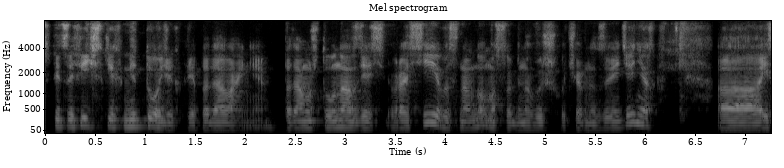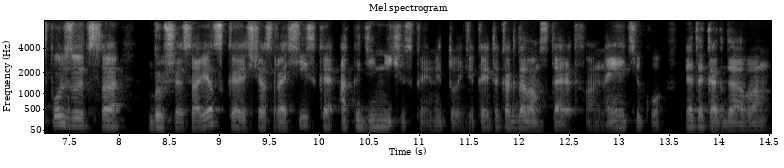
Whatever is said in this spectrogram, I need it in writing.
специфических методик преподавания, потому что у нас здесь в России, в основном, особенно в высших учебных заведениях, Э, используется бывшая советская, сейчас российская академическая методика. Это когда вам ставят фонетику, это когда вам,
